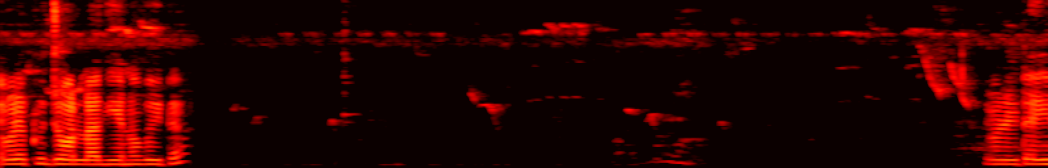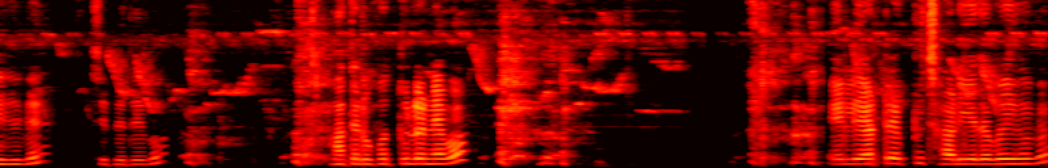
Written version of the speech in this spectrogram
এবার একটু জল লাগিয়ে নেব এটা এবার এটা এইভাবে চেপে দেব। হাতের উপর তুলে নেব। এই লেয়ারটা একটু ছাড়িয়ে দেবো এইভাবে।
